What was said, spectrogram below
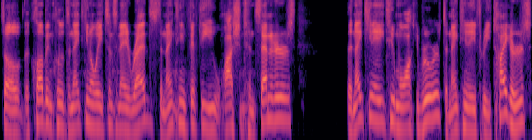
So the club includes the 1908 Cincinnati Reds, the 1950 Washington Senators, the 1982 Milwaukee Brewers, the 1983 Tigers,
